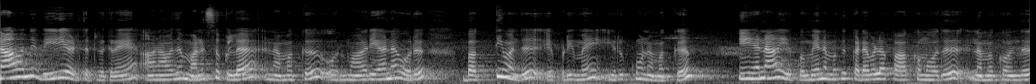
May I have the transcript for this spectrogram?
நான் வந்து வீடியோ எடுத்துகிட்டு இருக்கிறேன் ஆனால் வந்து மனசுக்குள்ளே நமக்கு ஒரு மாதிரியான ஒரு பக்தி வந்து எப்படியுமே இருக்கும் நமக்கு. ஏன்னா எப்போவுமே நமக்கு கடவுளை பார்க்கும்போது நமக்கு வந்து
